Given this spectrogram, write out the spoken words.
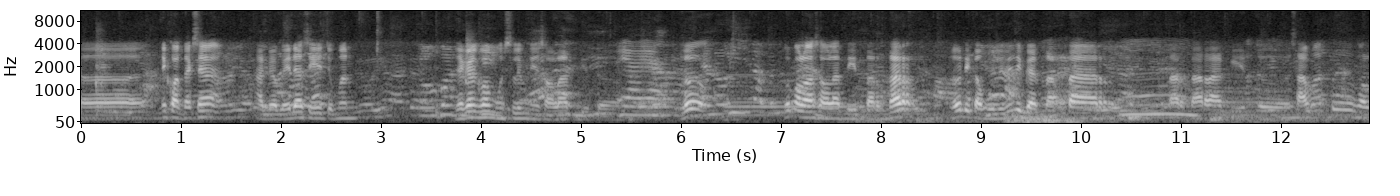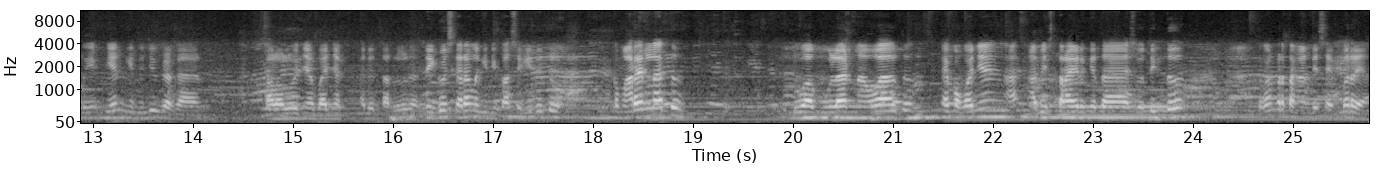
eh, ini konteksnya agak beda sih cuman ya kan gue muslim nih sholat gitu. Iya iya. lu lu kalau sholat di ntar lu dikabulinnya juga ntar ntar gitu. Sama tuh kalau impian gitu juga kan. Kalau lu nya banyak aduh ntar dulu. Nih gue sekarang lagi di fase gitu tuh. Kemarin lah tuh dua bulan awal tuh. Eh pokoknya abis terakhir kita syuting tuh itu kan pertengahan Desember ya.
